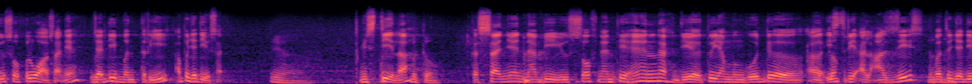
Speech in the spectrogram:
Yusuf keluar Ustaz ya, jadi menteri, apa jadi Ustaz? Ya. Mestilah Betul. Kesannya Nabi Yusuf nanti eh lah dia tu yang menggoda uh, isteri Al-Aziz lepas tu jadi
